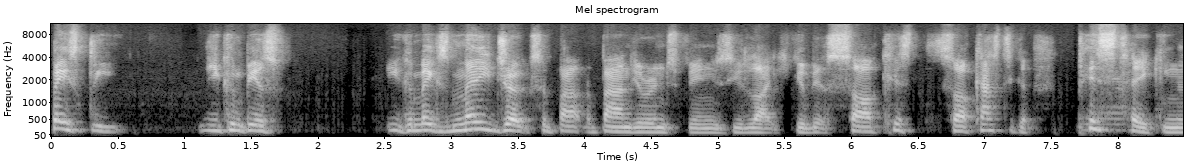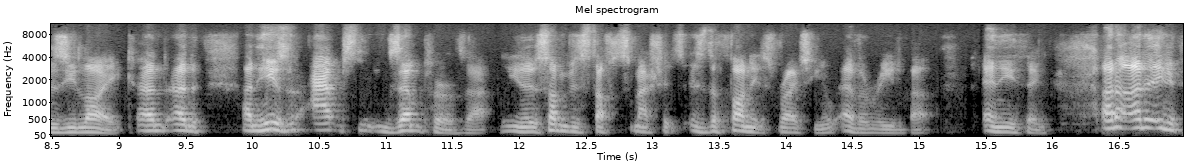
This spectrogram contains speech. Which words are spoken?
basically you can be as you can make as many jokes about the band you're interviewing as you like. You can be as sarcastic, sarcastic, piss taking as you like, and and and he's an absolute exemplar of that. You know, some of his stuff, Smash Hits, is the funniest writing you'll ever read about anything. And, and you know,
